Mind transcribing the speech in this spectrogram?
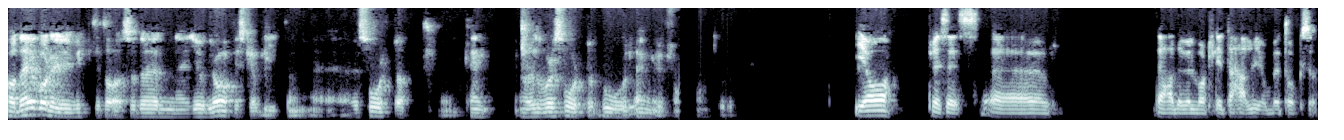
och det var det ju viktigt alltså den geografiska biten. Det är svårt att tänka, det var svårt att bo längre ifrån. Ja, precis. Eh, det hade väl varit lite halvjobbigt också.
